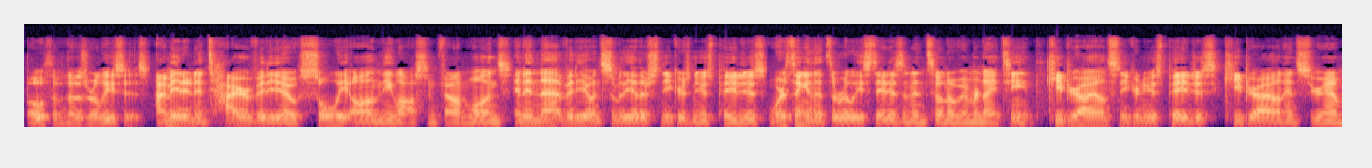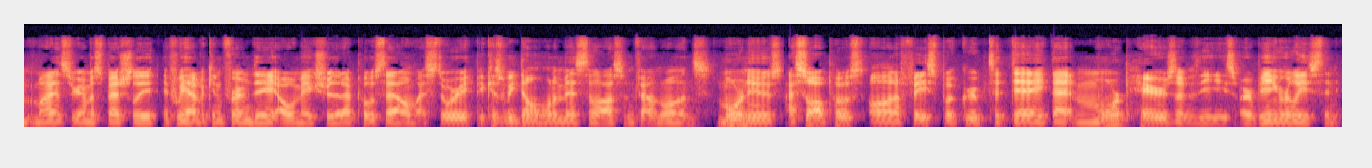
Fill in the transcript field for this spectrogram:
both of those releases. I made an entire video solely on the lost and found ones, and in that video and some of the other sneakers news pages, we're thinking that the release date isn't until November 19th. Keep your eye on sneaker news pages, keep your eye on Instagram, my Instagram especially. If we have a confirmed date, I will make sure that I post that on my story because we don't want to miss the lost and found ones. More news, I saw a post on a Facebook group today that more pairs of these are being released than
